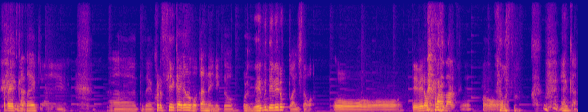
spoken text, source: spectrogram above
肩書き肩書きはね。あとね、これ正解かどうかわかんないんだけど、俺ウェブデベロッパーにしたわ。おー、デベロッパーなんですね。そうそう。なんか、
